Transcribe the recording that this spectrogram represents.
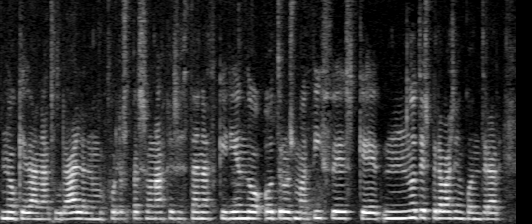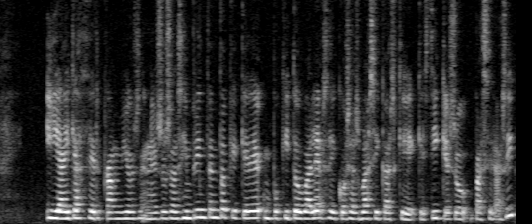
no queda natural, a lo mejor los personajes están adquiriendo otros matices que no te esperabas encontrar y hay que hacer cambios en eso. O sea, siempre intento que quede un poquito, ¿vale? hay cosas básicas que, sí, que eso va a ser así.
